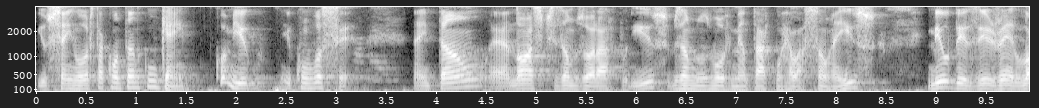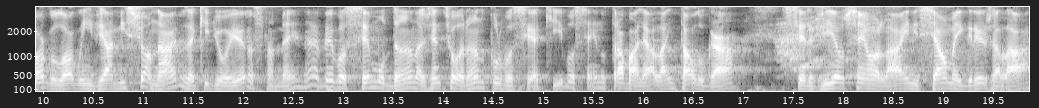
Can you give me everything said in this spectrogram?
E o Senhor está contando com quem? Comigo e com você. Então, é, nós precisamos orar por isso, precisamos nos movimentar com relação a isso. Meu desejo é logo, logo enviar missionários aqui de Oeiras também, né? Ver você mudando, a gente orando por você aqui, você indo trabalhar lá em tal lugar, servir ao Senhor lá, iniciar uma igreja lá,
